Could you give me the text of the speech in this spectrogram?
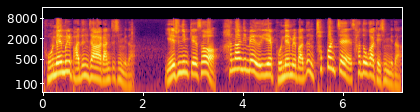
보냄을 받은 자란 뜻입니다. 예수님께서 하나님에 의해 보냄을 받은 첫 번째 사도가 되십니다.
